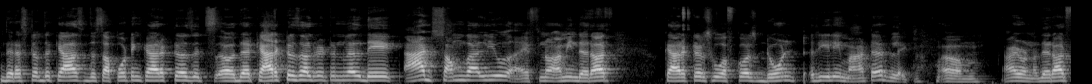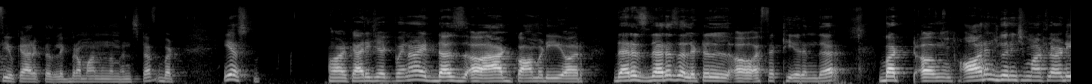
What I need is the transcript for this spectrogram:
the rest of the cast, the supporting characters, it's uh, their characters are written well. They add some value. If not, I mean there are characters who of course don't really matter. Like um, I don't know, there are few characters like Brahmanandam and stuff. But yes, or Kari it does uh, add comedy or there is there is a little uh, effect here and there. But Orange గురించి మాట్లాడి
